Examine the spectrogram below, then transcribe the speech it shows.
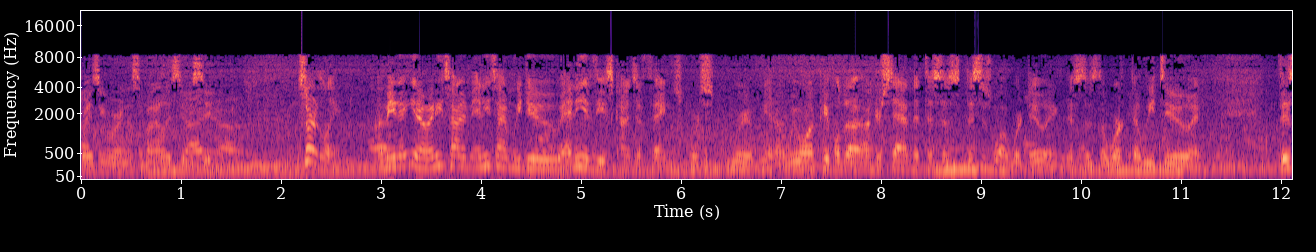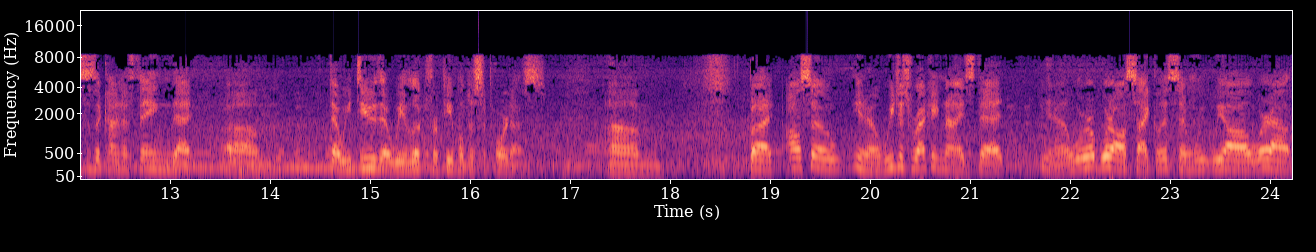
raising awareness about LACBC? Certainly. I mean, you know, anytime anytime we do any of these kinds of things, we're, we're you know we want people to understand that this is this is what we're doing. This is the work that we do, and this is the kind of thing that um, that we do that we look for people to support us. Um, but also, you know, we just recognize that you know we're we're all cyclists, and we, we all we're out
